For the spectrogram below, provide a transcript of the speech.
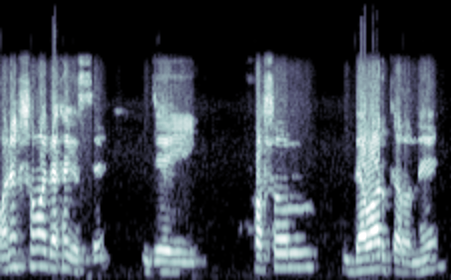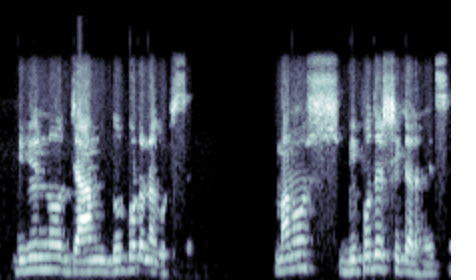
অনেক সময় দেখা গেছে যে ফসল দেওয়ার কারণে বিভিন্ন যান দুর্ঘটনা ঘটেছে। মানুষ বিপদের শিকার হয়েছে।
